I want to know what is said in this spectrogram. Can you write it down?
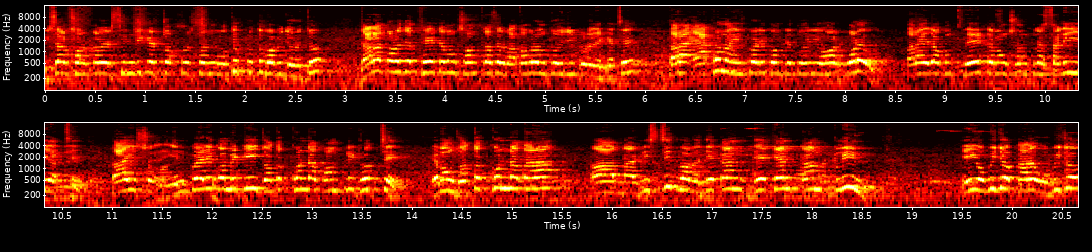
বিশাল সরকারের সিন্ডিকেট চক্রের সঙ্গে ওতপ্রোতভাবে জড়িত, যারা কলেজে থ্রেট এবং সন্ত্রাসের বাতাবরণ তৈরি করে রেখেছে, তারা এখনও ইনকোয়ারি কমিটি তৈরি হওয়ার পরেও তারা এরকম থ্রেট এবং সন্ত্রাস চালিয়ে যাচ্ছে। তাই ইনকোয়ারি কমিটি যতক্ষণ না কমপ্লিট হচ্ছে এবং যতক্ষণ না তারা নিশ্চিতভাবে they can they can come clean এই অভিযোগ, কারও অভিযোগ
